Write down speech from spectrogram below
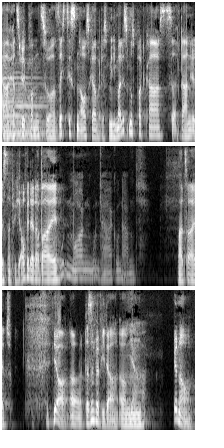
Ja, herzlich willkommen zur 60. Ausgabe des Minimalismus Podcasts. Daniel ist natürlich auch wieder dabei. Guten Morgen, guten Tag, guten Abend. Mahlzeit. Ja, äh, da sind wir wieder. Ähm, Ja. Genau.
